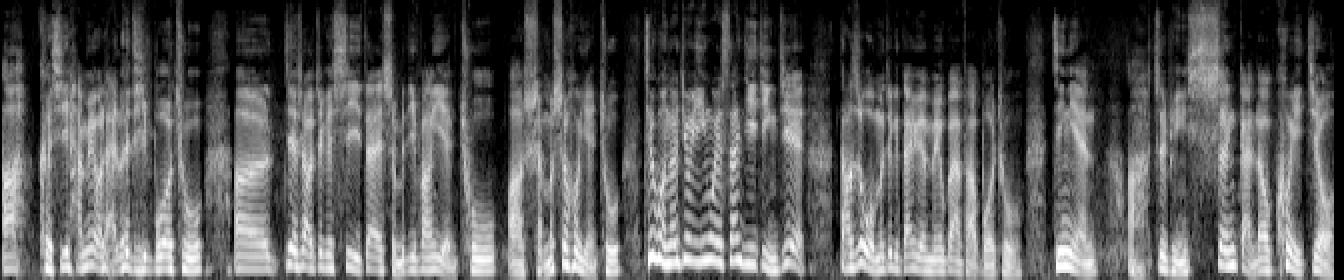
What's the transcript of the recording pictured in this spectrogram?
啊，可惜还没有来得及播出。呃，介绍这个戏在什么地方演出啊，什么时候演出？结果呢，就因为三级警戒，导致我们这个单元没有办法播出。今年啊，志平深感到愧疚，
